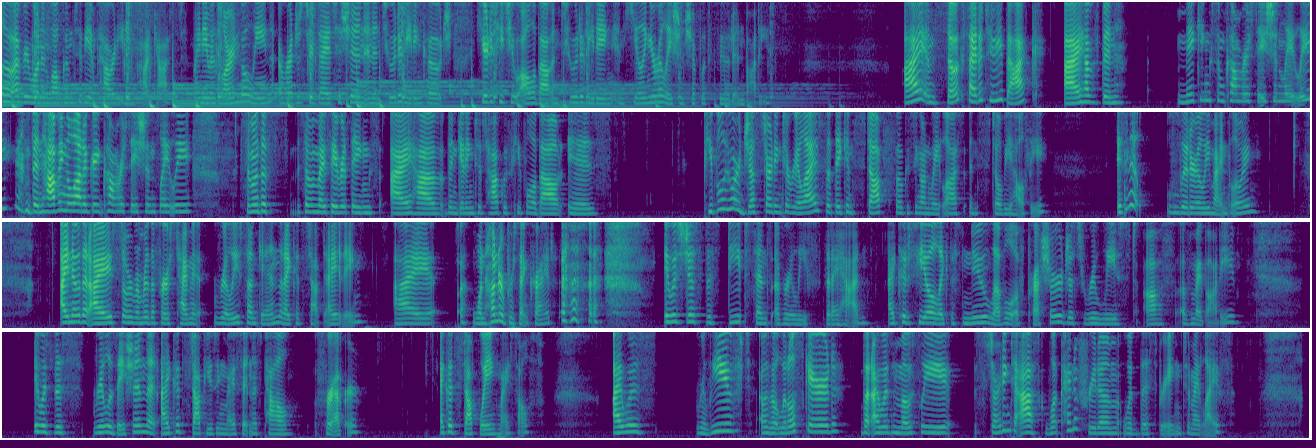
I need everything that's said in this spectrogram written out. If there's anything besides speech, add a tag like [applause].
Hello, everyone, and welcome to the Empowered Eating Podcast. My name is Lauren Boline, a registered dietitian and intuitive eating coach, here to teach you all about intuitive eating and healing your relationship with food and body. I am so excited to be back. I have been making some conversation lately, [laughs] been having a lot of great conversations lately. Some of the some of my favorite things I have been getting to talk with people about is people who are just starting to realize that they can stop focusing on weight loss and still be healthy. Isn't it literally mind blowing? I know that I still remember the first time it really sunk in that I could stop dieting. I uh, 100% cried. [laughs] it was just this deep sense of relief that I had. I could feel like this new level of pressure just released off of my body. It was this realization that I could stop using MyFitnessPal forever. I could stop weighing myself. I was relieved. I was a little scared, but I was mostly starting to ask what kind of freedom would this bring to my life?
